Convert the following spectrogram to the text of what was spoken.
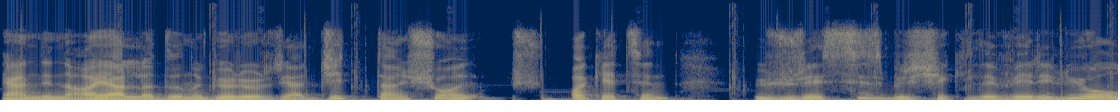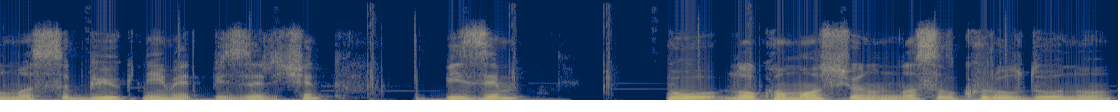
kendini ayarladığını görüyoruz. Yani cidden şu, an, şu paketin ücretsiz bir şekilde veriliyor olması büyük nimet bizler için. Bizim bu lokomosyonun nasıl kurulduğunu,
